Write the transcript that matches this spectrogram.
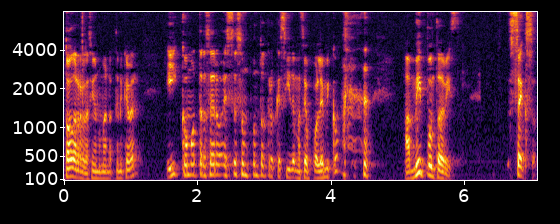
Toda relación humana tiene que ver. Y como tercero, este es un punto creo que sí demasiado polémico. a mi punto de vista. Sexo.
